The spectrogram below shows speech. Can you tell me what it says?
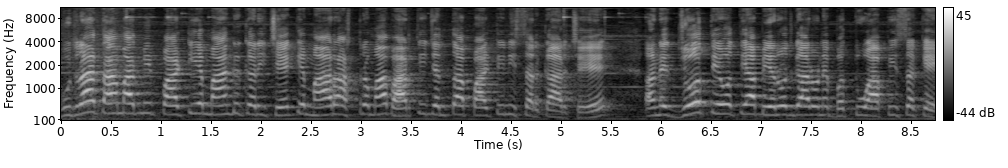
ગુજરાત આમ આદમી પાર્ટીએ માંગ કરી છે કે મહારાષ્ટ્રમાં ભારતીય જનતા પાર્ટીની સરકાર છે અને જો તેઓ ત્યાં બેરોજગારોને ભથ્થું આપી શકે,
